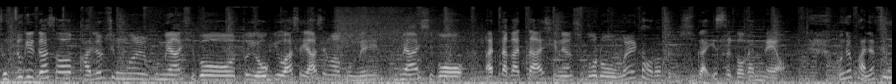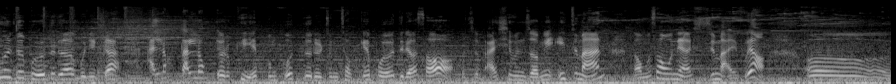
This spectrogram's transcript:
저쪽에 가서 관엽식물 구매하시고 또 여기 와서 야생화 구매, 구매하시고 왔다 갔다 하시는 수고로움을 덜어드릴 수가 있을 것 같네요. 오늘 관엽식물들 보여드리다 보니까 알록달록 이렇게 예쁜 꽃들을 좀 적게 보여드려서 좀 아쉬운 점이 있지만 너무 서운해 하시지 말고요. 어, 이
